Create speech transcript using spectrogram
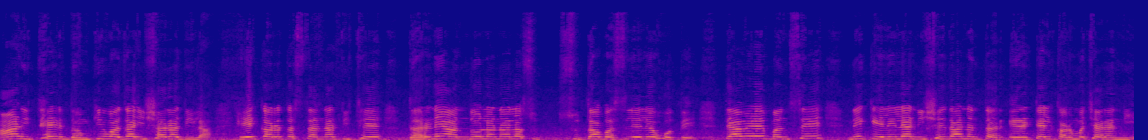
आणि थेट धमकीवाजा इशारा दिला. हे करत असताना तिथे धरणे आंदोलनाला सु- सुद्धा बसलेले होते. त्यावेळी मनसेने केलेल्या निषेधानंतर एअरटेल कर्मचाऱ्यांनी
